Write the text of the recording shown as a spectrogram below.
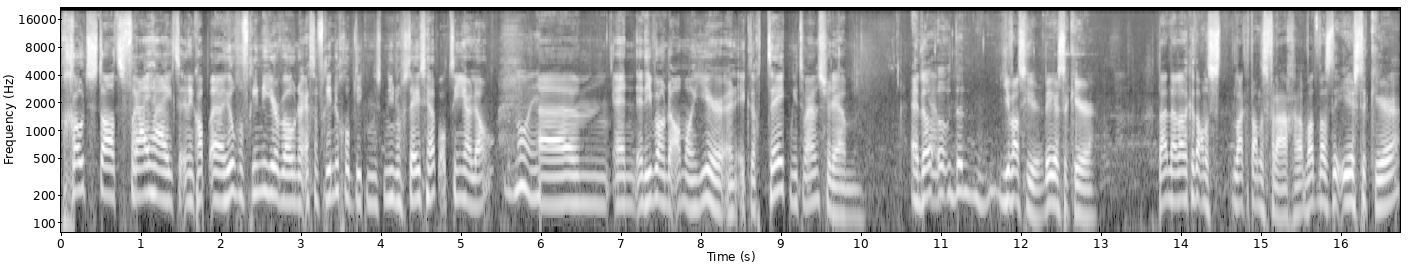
grote stad, vrijheid. En ik had eh, heel veel vrienden hier wonen. Echt een vriendengroep die ik nu nog steeds heb, al tien jaar lang. Mooi. Ehm, en, en die woonden allemaal hier. En ik dacht, take me to Amsterdam. En dat, Ja. oh, de- je was hier de eerste keer. Nou, nou, laat, ik het anders, laat ik het anders vragen. Wat was de eerste keer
